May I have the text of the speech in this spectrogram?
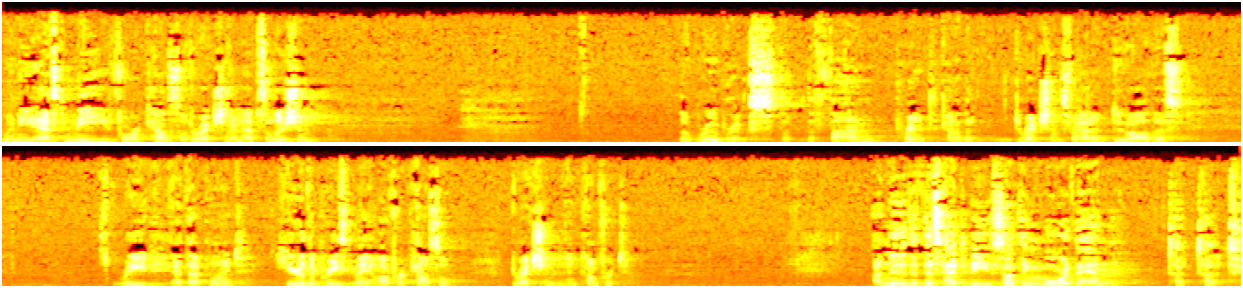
when he asked me for counsel, direction, and absolution. the rubrics, the, the fine print, kind of the directions for how to do all this, read at that point Here the priest may offer counsel, direction, and comfort. I knew that this had to be something more than tut tut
